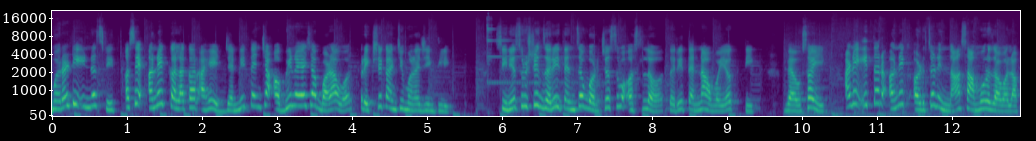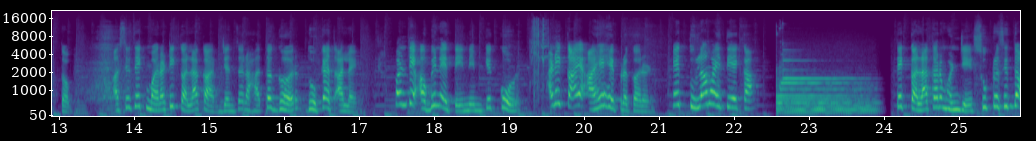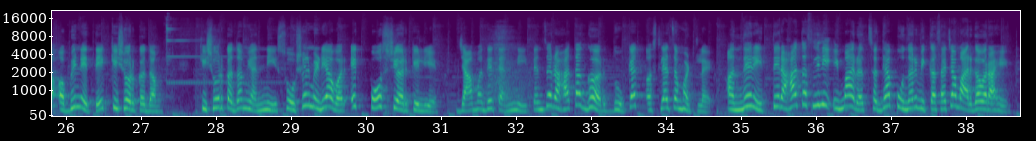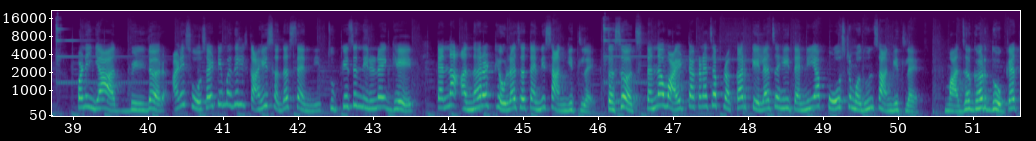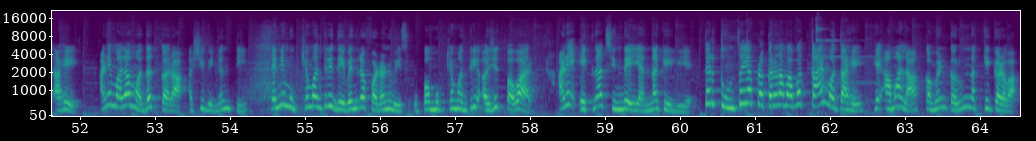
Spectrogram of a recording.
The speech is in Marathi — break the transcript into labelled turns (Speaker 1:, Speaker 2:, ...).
Speaker 1: मराठी इंडस्ट्रीत असे अनेक कलाकार आहेत ज्यांनी त्यांच्या अभिनयाच्या बळावर प्रेक्षकांची मनं जिंकली. सिनेसृष्टीत जरी त्यांचं वर्चस्व असलं तरी त्यांना वैयक्तिक व्यावसायिक आणि इतर अनेक अडचणींना सामोरं जावं लागतं. असेच एक मराठी कलाकार ज्यांचं राहतं घर धोक्यात आलंय. पण ते अभिनेते नेमके कोण आणि काय आहे हे प्रकरण हे तुला माहिती आहे का? ते कलाकार म्हणजे सुप्रसिद्ध अभिनेते किशोर कदम. किशोर कदम यांनी सोशल मीडियावर एक पोस्ट शेअर केली आहे ज्यामध्ये त्यांनी त्यांचं राहता घर धोक्यात असल्याचं म्हटलंय. अंधेरीत ते राहत असलेली इमारत सध्या पुनर्विकासाच्या मार्गावर आहे. पण यात बिल्डर आणि सोसायटीमधील काही सदस्यांनी चुकीचे निर्णय घेत त्यांना अंधारात ठेवल्याचं त्यांनी सांगितलंय. तसंच त्यांना वाईट टाकण्याचा प्रकार केल्याचंही त्यांनी या पोस्टमधून सांगितलंय. माझं घर धोक्यात आहे आणि मला मदत करा अशी विनंती त्यांनी मुख्यमंत्री देवेंद्र फडणवीस उपमुख्यमंत्री अजित पवार आणि एकनाथ शिंदे यांना केली आहे. तर तुमचं या प्रकरणाबाबत काय मत आहे हे आम्हाला कमेंट करून नक्की कळवा.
